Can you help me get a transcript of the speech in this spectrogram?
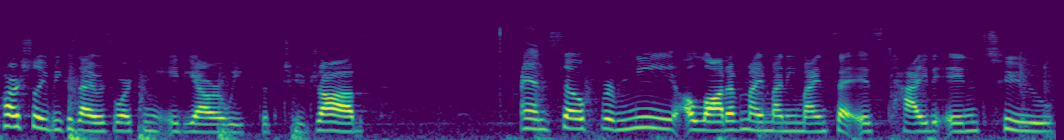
partially because I was working 80 hour weeks with two jobs. And so for me, a lot of my money mindset is tied into,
